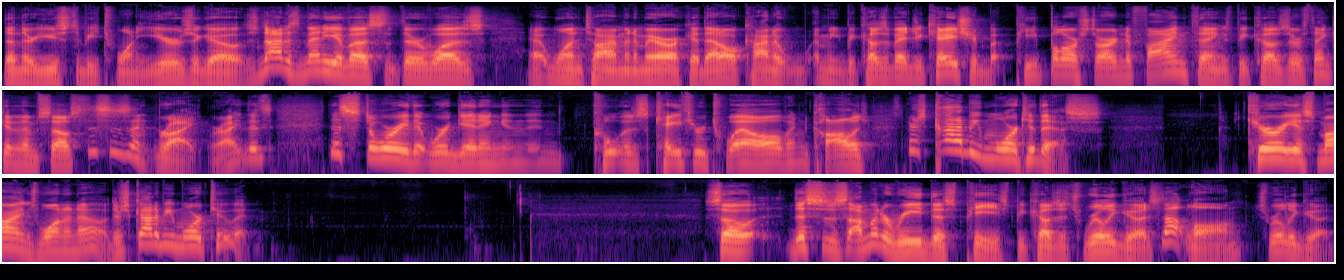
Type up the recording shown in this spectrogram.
than there used to be 20 years ago. There's not as many of us that there was at one time in America. That all kind of, I mean, because of education, but people are starting to find things because they're thinking to themselves, this isn't right, right? This this story that we're getting in, in K through 12 and college, there's got to be more to this. Curious minds want to know. There's got to be more to it. So this is I'm going to read this piece because it's really good. It's not long. It's really good.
